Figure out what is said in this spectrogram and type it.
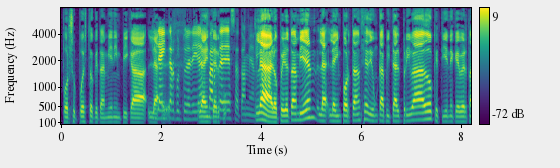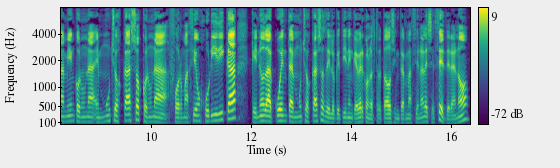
por supuesto, que también implica la, la interculturalidad es parte de eso también. Claro, pero también la, la, importancia de un capital privado que tiene que ver también con una, en muchos casos, con una formación jurídica que no da cuenta en muchos casos de lo que tienen que ver con los tratados internacionales, etcétera, ¿no?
